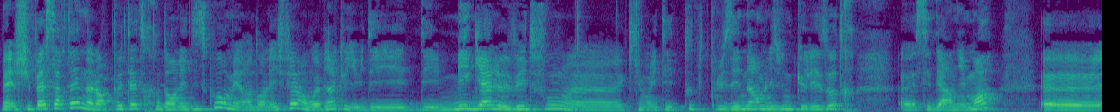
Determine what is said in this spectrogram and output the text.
Ben, je suis pas certaine. Alors peut-être dans les discours, mais euh, dans les faits, on voit bien qu'il y a eu des, des méga levées de fonds euh, qui ont été toutes plus énormes les unes que les autres euh, ces derniers mois. Euh,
